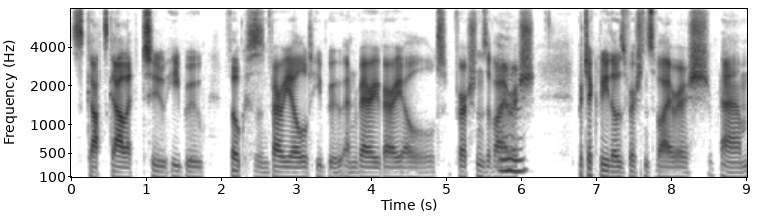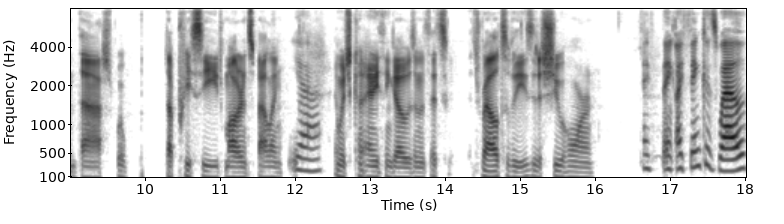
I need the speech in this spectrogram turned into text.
Scots Gaelic to Hebrew focuses on very old Hebrew and very very old versions of Irish, particularly those versions of Irish um, that were that precede modern spelling, Yeah. in which anything goes, and it's it's, it's relatively easy to shoehorn. I think I think as well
